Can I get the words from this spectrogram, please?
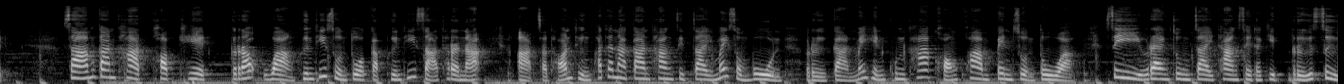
ศ 3. การขาดขอบเขต ระหว่างพื้นที่ส่วนตัวกับพื้นที่สาธารณะ อาจสะท้อนถึงพัฒนาการทางจิตใจไม่สมบูรณ์ หรือการไม่เห็นคุณค่าของความเป็นส่วนตัว 4. แรงจูงใจทางเศรษฐกิจหรือสื่อ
